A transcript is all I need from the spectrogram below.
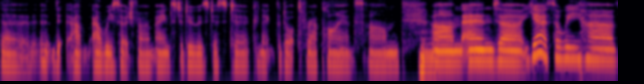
the, the our, our, research firm aims to do is just to connect the dots for our clients. Um, mm-hmm. um, and uh, yeah, so we have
